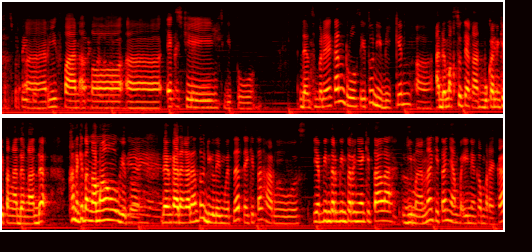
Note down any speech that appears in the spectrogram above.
Untuk seperti itu. uh, refund atau uh, exchange. gitu dan sebenarnya kan rules itu dibikin uh, ada maksudnya kan bukan yang kita ngada-ngada karena kita nggak mau gitu Iya, iya, iya. dan kadang-kadang tuh dealing with that ya kita harus ya pinter-pinternya kita lah Betul. gimana kita nyampeinnya ke mereka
